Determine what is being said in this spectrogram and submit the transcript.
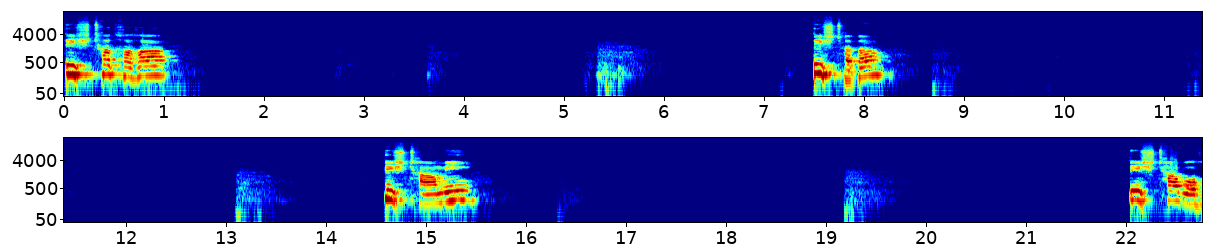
তিষ্ঠথ তিষ্ঠত। তিষ্ঠামি। তিষ্ঠাবহ।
